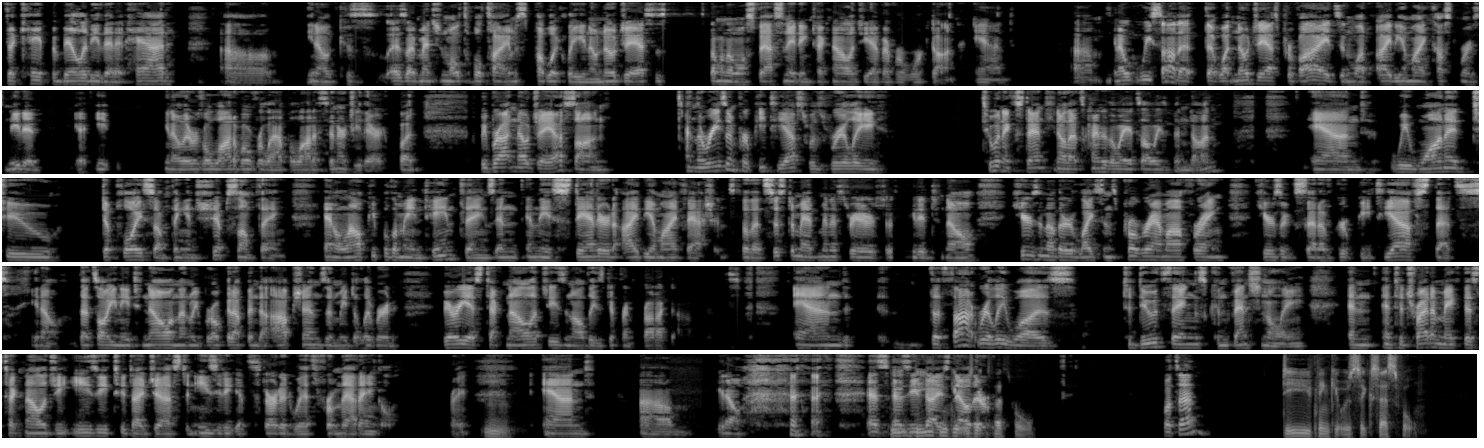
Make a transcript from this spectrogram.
the capability that it had. Uh, you know, because as I've mentioned multiple times publicly, you know, Node.js is some of the most fascinating technology I've ever worked on, and um, you know, we saw that that what Node.js provides and what IBMI customers needed, it, it, you know, there was a lot of overlap, a lot of synergy there. But we brought Node.js on, and the reason for PTFs was really, to an extent, you know, that's kind of the way it's always been done, and we wanted to deploy something and ship something and allow people to maintain things in, in these standard IBMI fashions so that system administrators just needed to know here's another license program offering, here's a set of group PTFs. That's, you know, that's all you need to know. And then we broke it up into options and we delivered various technologies and all these different product options. And the thought really was to do things conventionally and and to try to make this technology easy to digest and easy to get started with from that angle, right? Mm. And um, you know, as do, as you, you guys know, there. Successful? What's that? Do you think it was successful?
